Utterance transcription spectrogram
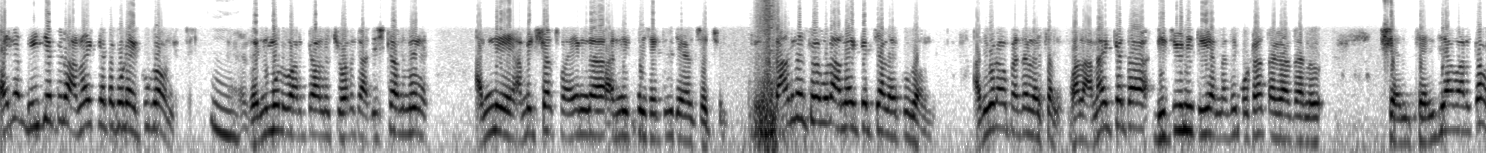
పైగా బీజేపీలో అనైక్యత కూడా ఎక్కువగా ఉంది. ఉమ్. రెండు మూడు వర్గాలు చివరికి అధిష్టానమే అన్ని అమిత్ షా స్వయంగా అన్నింటినీ సెటిల్ చేయాల్సి వచ్చింది. కాంగ్రెస్లో కూడా అనైక్యత చాలా ఎక్కువగా ఉంది. అది కూడా ఒక పెద్ద లెసన్ వాళ్ళ అనైక్యత డిస్యూనిటీ అన్నది ముఠా తగాదాలు సెల్జియా వర్గం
